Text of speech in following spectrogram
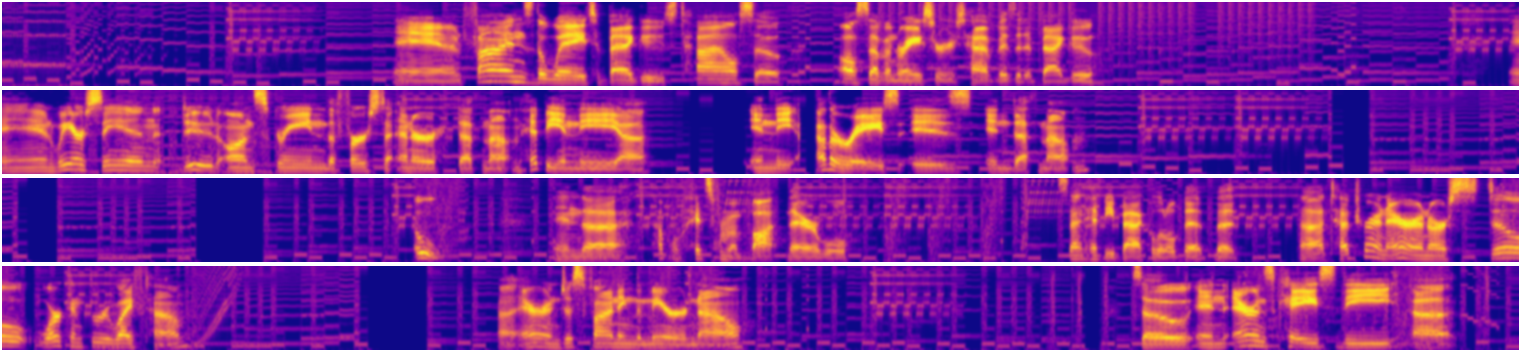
And finds the way to Bagu's tile, so all seven racers have visited Bagu. And we are seeing Dude on screen, the first to enter Death Mountain. Hippie in the uh, in the other race is in Death Mountain. Oh, and uh, a couple hits from a bot there will set Hippie back a little bit, but uh, Tetra and Aaron are still working through Lifetown. Uh, Aaron just finding the mirror now. So in Aaron's case, the uh,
